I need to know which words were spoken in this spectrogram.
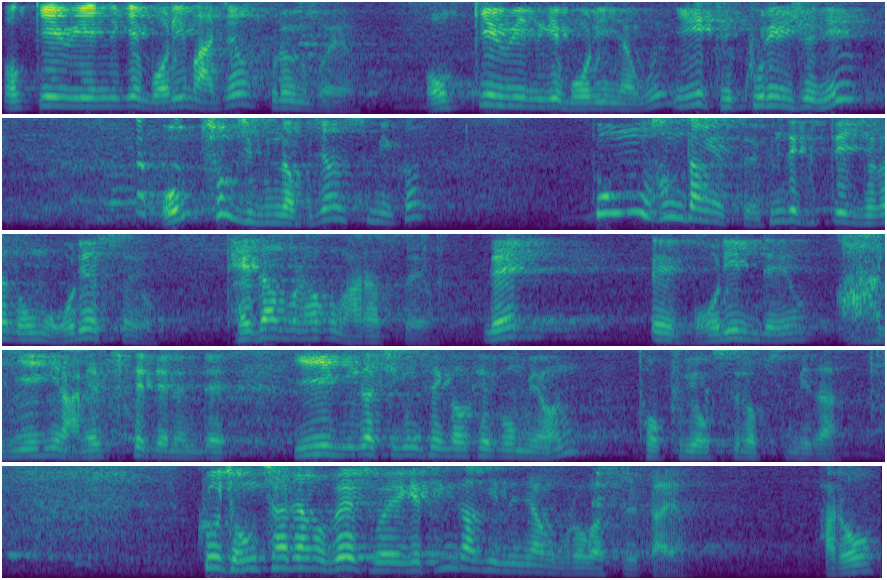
어깨 위에 있는 게 머리 맞아? 그러는 거예요. 어깨 위에 있는 게 머리냐고요? 이게 데코레이션이? 엄청 기분 나쁘지 않습니까? 너무 황당했어요. 근데 그때 제가 너무 어렸어요. 대답을 하고 말았어요. 네? 네, 머리인데요. 아, 이 얘기는 안 했어야 되는데 이 얘기가 지금 생각해 보면 더 굴욕스럽습니다. 그 정차장은 왜 저에게 생각이 있느냐고 물어봤을까요? 바로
